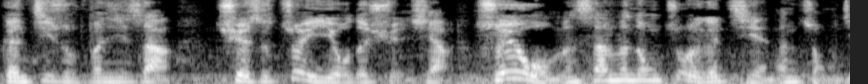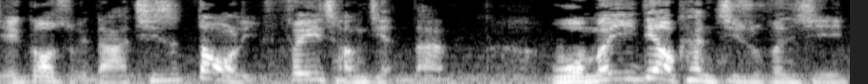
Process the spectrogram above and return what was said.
跟技术分析上却是最优的选项。所以，我们三分钟做一个简单总结，告诉给大家，其实道理非常简单。我们一定要看技术分析，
